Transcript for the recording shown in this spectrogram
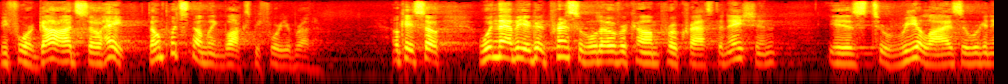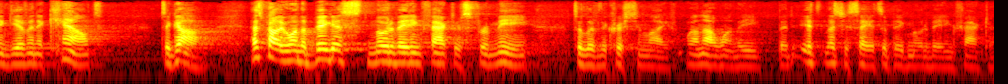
before God. So, hey, don't put stumbling blocks before your brother. Okay, so wouldn't that be a good principle to overcome procrastination? Is to realize that we're going to give an account to God. That's probably one of the biggest motivating factors for me to live the Christian life. Well, not one of the, but it, let's just say it's a big motivating factor.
